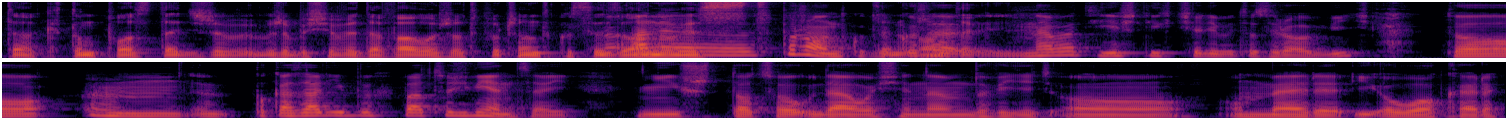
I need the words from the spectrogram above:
tak tą postać, żeby, żeby się wydawało, że od początku no, sezonu no, jest. W porządku, tylko wątek. że nawet jeśli chcieliby to zrobić, to um, pokazaliby chyba coś więcej niż to, co udało się nam dowiedzieć o, o Mary i o Walker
